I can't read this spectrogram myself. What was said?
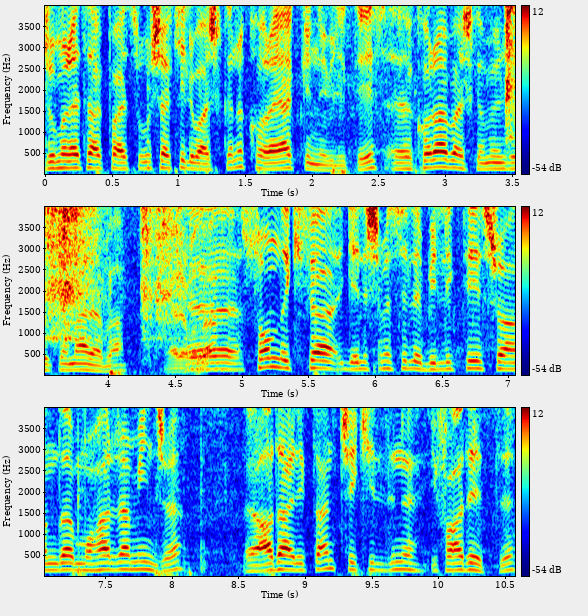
Cumhuriyet Halk Partisi Uşak İl Başkanı Koray Akgün'le birlikteyiz. Ee, Koray Başkanım öncelikle merhaba. Merhabalar. Ee, son dakika gelişmesiyle birlikteyiz şu anda Muharrem İnce e, adaylıktan çekildiğini ifade etti.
